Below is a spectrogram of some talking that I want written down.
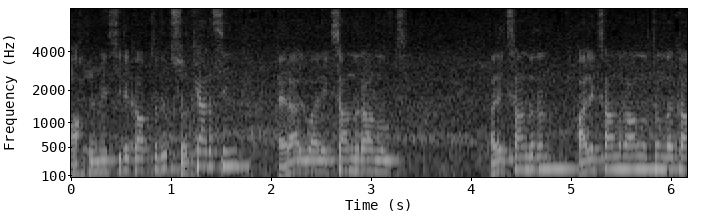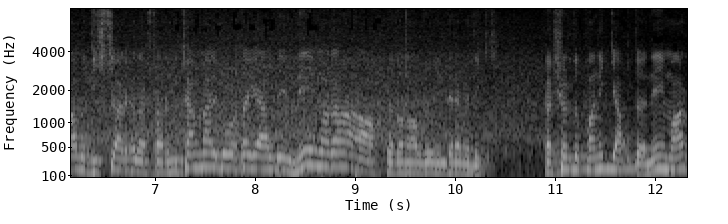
Ah be Messi ile kaptırdık. Sökersin. Helal ve Alexander Arnold. Alexander'ın Alexander Arnold'un lakabı dişçi arkadaşlar. Mükemmel bir orta geldi. Neymar'a ah be Ronaldo'yu indiremedik. Şaşırdı panik yaptı. Neymar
